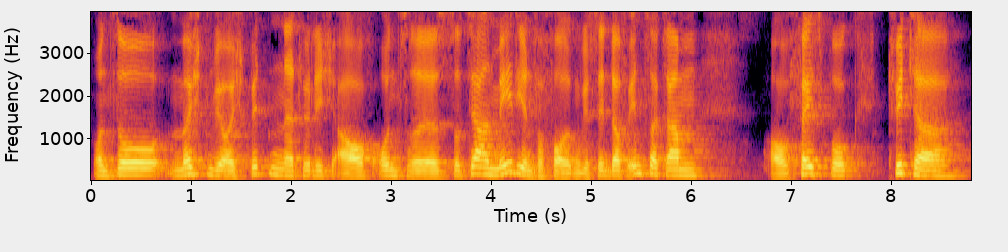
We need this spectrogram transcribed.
Und so möchten wir euch bitten, natürlich auch unsere sozialen Medien verfolgen. Wir sind auf Instagram, auf Facebook, Twitter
